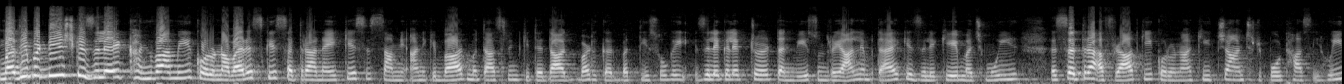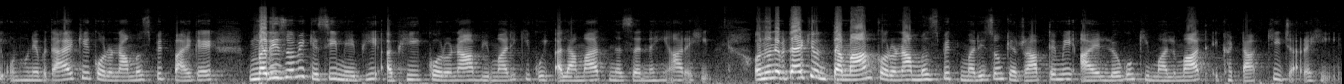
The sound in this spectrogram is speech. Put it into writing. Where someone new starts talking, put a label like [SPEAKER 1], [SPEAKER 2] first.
[SPEAKER 1] मध्य प्रदेश के ज़िले खंडवा में कोरोना वायरस के 17 नए केसेस सामने आने के बाद मुतासरी की तादाद बढ़कर 32 हो गई। ज़िले कलेक्टर तनवीर सुंदरयाल ने बताया कि ज़िले के मजमुई 17 अफराद की कोरोना की जाँच रिपोर्ट हासिल हुई। उन्होंने बताया कि कोरोना मुस्बित पाए गए मरीजों में किसी में भी अभी कोरोना बीमारी की कोई अलामत नज़र नहीं आ रही। उन्होंने बताया कि उन तमाम कोरोना मुस्बित मरीजों के रबते में आए लोगों की मालूम इकट्ठा की जा रही।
